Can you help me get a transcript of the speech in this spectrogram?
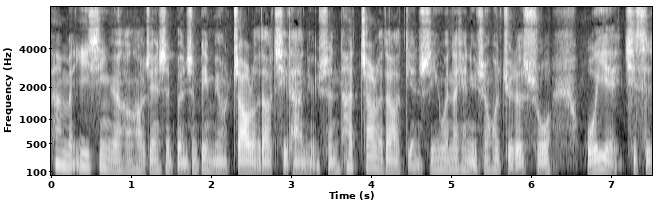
他们异性缘很好这件事本身并没有招惹到其他女生，他招惹到的点是因为那些女生会觉得说，我也其实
